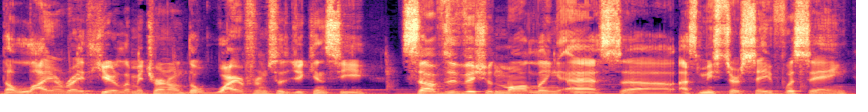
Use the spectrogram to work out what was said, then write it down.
the lion right here. Let me turn on the wireframe so that you can see. Subdivision modeling, as uh, as Mr. Safe was saying,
